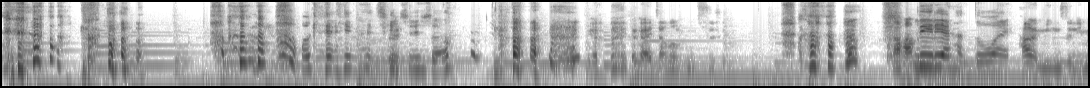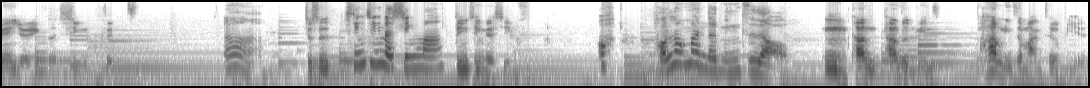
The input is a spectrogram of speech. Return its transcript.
OK，继续说，又开始讲这种故事。然后历练很多哎，他的名字里面有一个“星”这个字，嗯，就是星星的星吗？星星的“星。哦好浪漫的名字哦，”。嗯，他他的名字，他的名字蛮特别的，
